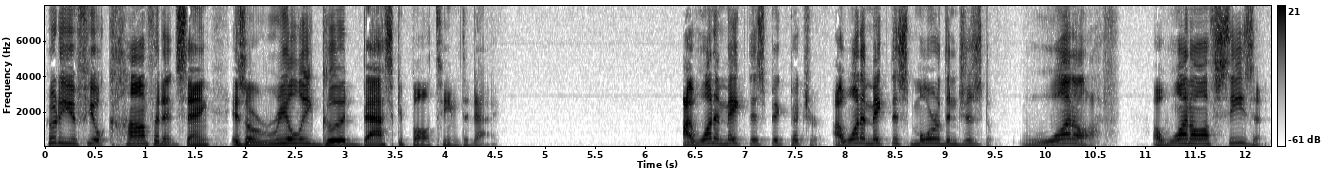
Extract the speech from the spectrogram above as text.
Who do you feel confident saying is a really good basketball team today? I want to make this big picture. I want to make this more than just one off, a one off season.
